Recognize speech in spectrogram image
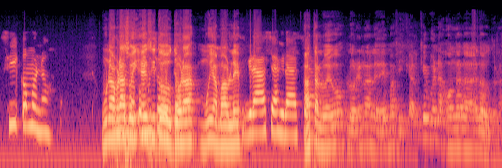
Sí, cómo no. Un abrazo y éxito, doctora. Muy amable. Gracias, gracias. Hasta luego. Lorena Ledema, fiscal. Qué buena onda la, la doctora.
